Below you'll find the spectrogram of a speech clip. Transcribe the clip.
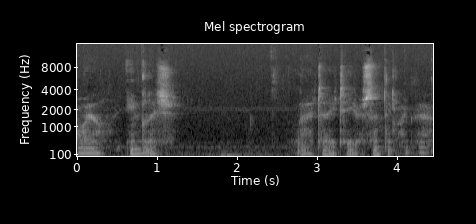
Royal English or something like that.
